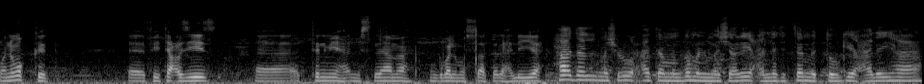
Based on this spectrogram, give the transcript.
ونؤكد في تعزيز التنمية المستدامة من قبل المؤسسات الأهلية. هذا المشروع أتى من ضمن المشاريع التي تم التوقيع عليها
